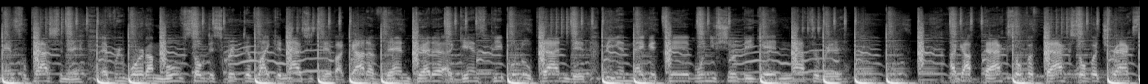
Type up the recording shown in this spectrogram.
so and so passionate. Every word I move so descriptive like an adjective. I got a vendetta against people who patented Being negative when you should be getting after it. I got facts over facts over tracks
